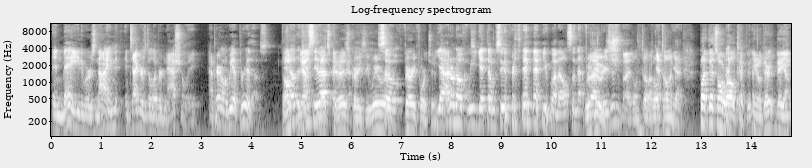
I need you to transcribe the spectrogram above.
in May there was nine Integras delivered nationally, and apparently we had three of those. Did you, know that? You see that? Oh, That's, that is crazy. We were So- very fortunate. Yeah, I don't know if we get them sooner than anyone else in that for we that do. reason, but don't tell, okay, don't tell yeah. anybody. But that's all relative. you know, they're, they Yeah.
